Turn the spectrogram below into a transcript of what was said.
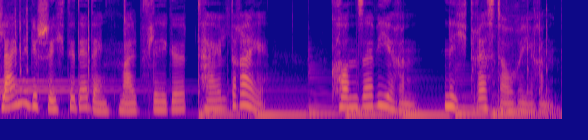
Kleine Geschichte der Denkmalpflege Teil 3 Konservieren, nicht restaurieren.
